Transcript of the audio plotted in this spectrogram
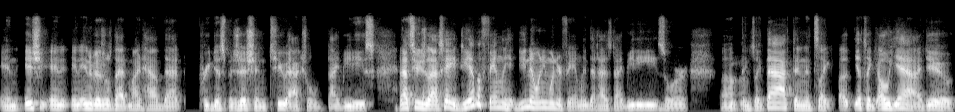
in issue in, in, individuals that might have that predisposition to actual diabetes. And that's usually asked, hey, do you have a family? Do you know anyone in your family that has diabetes or um, mm-hmm. things like that? Then it's like uh, it's like, oh yeah, I do.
